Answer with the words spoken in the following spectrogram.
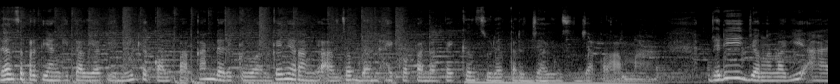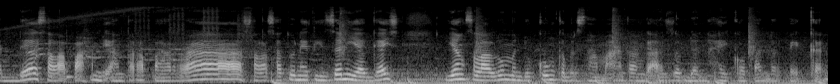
Dan seperti yang kita lihat ini, kekompakan dari keluarganya Rangga Azob dan Haiko Pandarpeken sudah terjalin sejak lama. Jadi jangan lagi ada salah paham di antara para salah satu netizen ya guys yang selalu mendukung kebersamaan Rangga Azob dan Haiko Pandarpeken.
